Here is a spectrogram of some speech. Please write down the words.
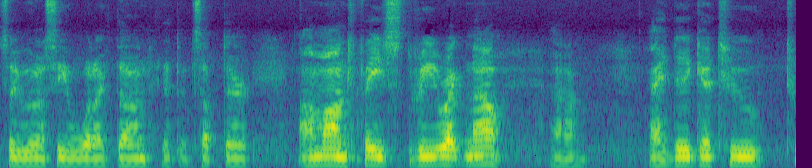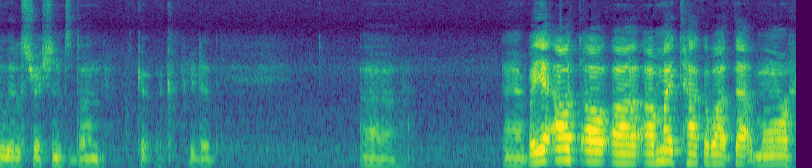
so you want to see what I've done, it, it's up there. I'm on phase three right now. Um, I did get two two illustrations done, completed. Uh, uh, but yeah, I'll, I'll uh, I might talk about that more.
